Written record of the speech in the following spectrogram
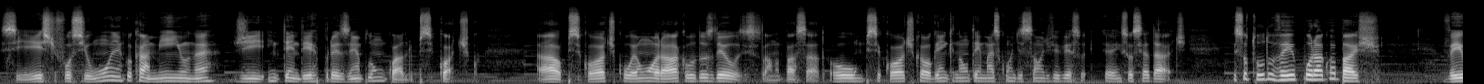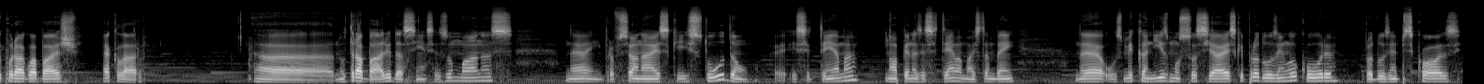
se este fosse o único caminho né, de entender, por exemplo, um quadro psicótico. Ah, o psicótico é um oráculo dos deuses lá no passado, ou um psicótico é alguém que não tem mais condição de viver eh, em sociedade. Isso tudo veio por água abaixo. Veio por água abaixo, é claro, ah, no trabalho das ciências humanas, né, em profissionais que estudam eh, esse tema, não apenas esse tema, mas também né, os mecanismos sociais que produzem loucura, produzem psicose,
